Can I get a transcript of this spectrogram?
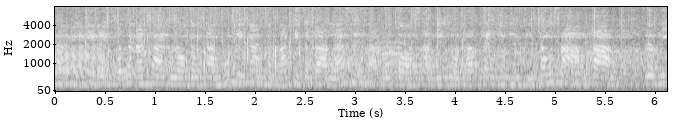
ชันนิติเรศวัฒนชัยรองกรรมการผู้ในการสำนักกิจการและสื่อสารองค์กรสถานีโทรทัศน์ไทยทีวีสีช่องสามค่ะเรื่องนี้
